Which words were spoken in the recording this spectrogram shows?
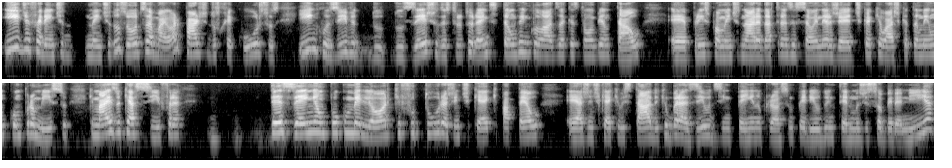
e, diferentemente dos outros, a maior parte dos recursos e, inclusive, do, dos eixos estruturantes estão vinculados à questão ambiental é, principalmente na área da transição energética, que eu acho que é também um compromisso, que mais do que a cifra, desenha um pouco melhor que futuro a gente quer, que papel é, a gente quer que o Estado e que o Brasil desempenhe no próximo período em termos de soberania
